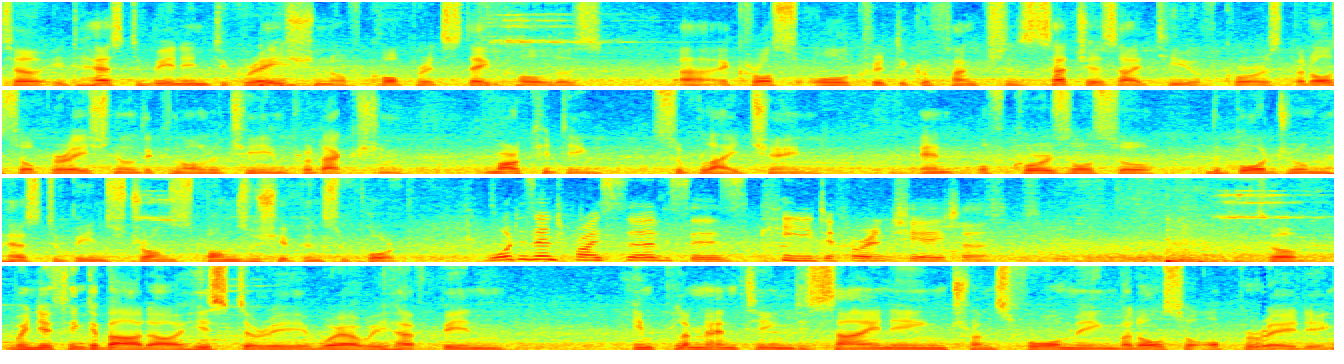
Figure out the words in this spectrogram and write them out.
So it has to be an integration of corporate stakeholders uh, across all critical functions, such as IT, of course, but also operational technology and production, marketing, supply chain. And of course, also the boardroom has to be in strong sponsorship and support. What is Enterprise Services' key differentiator? So when you think about our history, where we have been implementing, designing, transforming, but also operating,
